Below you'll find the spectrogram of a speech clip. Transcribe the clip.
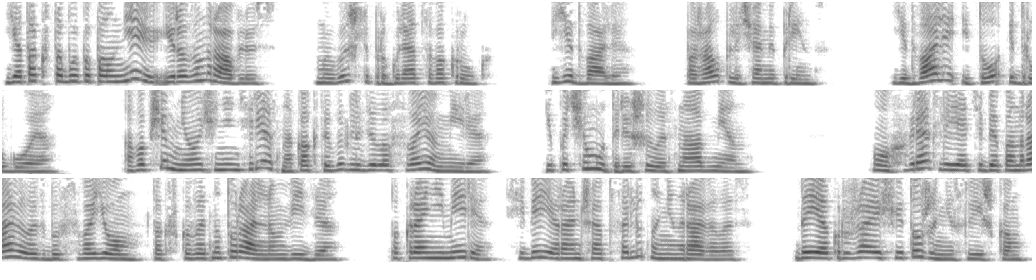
«Я так с тобой пополнею и разонравлюсь». Мы вышли прогуляться вокруг. «Едва ли», — пожал плечами принц. «Едва ли и то, и другое. А вообще мне очень интересно, как ты выглядела в своем мире. И почему ты решилась на обмен? Ох, вряд ли я тебе понравилась бы в своем, так сказать, натуральном виде. По крайней мере, себе я раньше абсолютно не нравилась. Да и окружающие тоже не слишком.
